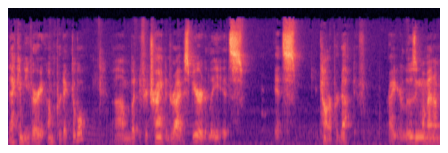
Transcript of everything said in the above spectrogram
That can be very unpredictable. Um, but if you're trying to drive spiritedly, it's it's counterproductive right? You're losing momentum,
